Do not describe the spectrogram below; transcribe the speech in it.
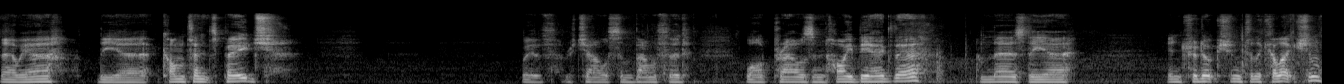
There we are, the uh, contents page with Richarlison, Bamford, Ward-Prowse and Højbjerg there. And there's the uh, introduction to the collection.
